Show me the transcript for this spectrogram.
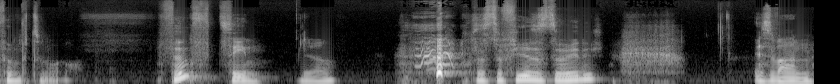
15 Euro. 15. Ja. ist das zu viel? Ist das zu wenig? Es waren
